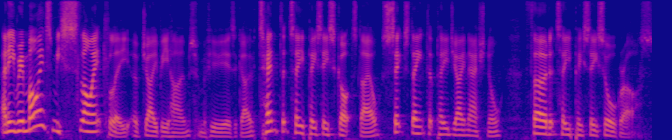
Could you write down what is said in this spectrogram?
And he reminds me slightly of JB Holmes from a few years ago. 10th at TPC Scottsdale, 16th at PGA National, 3rd at TPC Sawgrass.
